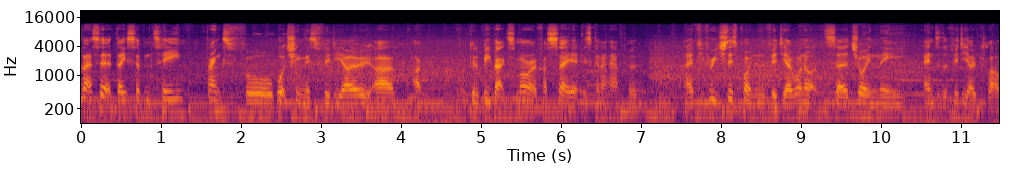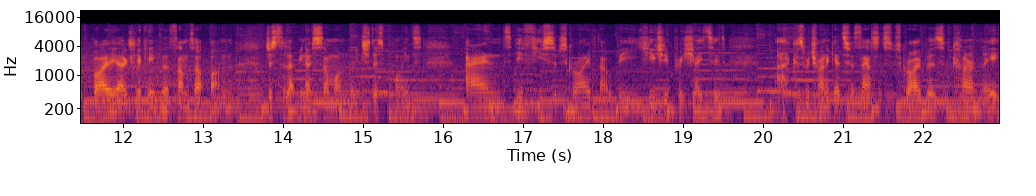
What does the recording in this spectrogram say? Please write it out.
So that's it day 17 thanks for watching this video. Uh, I, am going to be back tomorrow if I say it it's going to happen. Uh, if you've reached this point in the video why not uh, join the end of the video club by uh, clicking the thumbs up button just to let me know someone reached this point. and if you subscribe that would be hugely appreciated because uh, we're trying to get to a thousand subscribers. Currently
